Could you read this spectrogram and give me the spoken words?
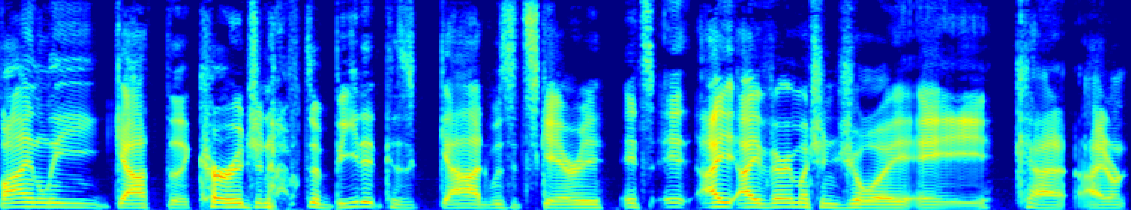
finally got the courage enough to beat it cuz god was it scary. It's it I I very much enjoy a I don't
